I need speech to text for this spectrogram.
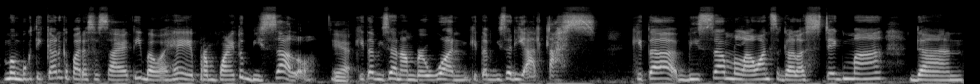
membuktikan kepada society bahwa hey perempuan itu bisa loh, Ya. kita bisa number one, kita bisa di atas. Kita bisa melawan segala stigma dan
